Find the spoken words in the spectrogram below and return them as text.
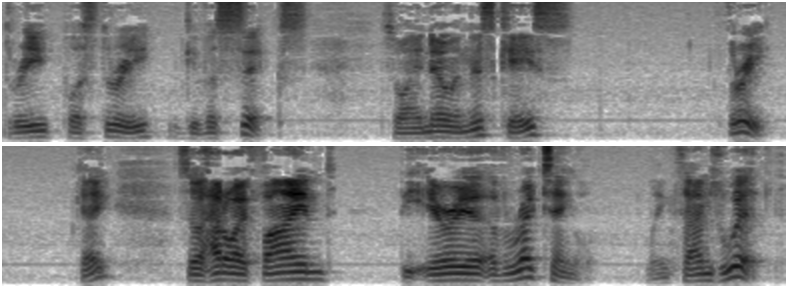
3 plus 3 will give us 6. So I know in this case, 3. Okay? So how do I find the area of a rectangle. Length times width.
